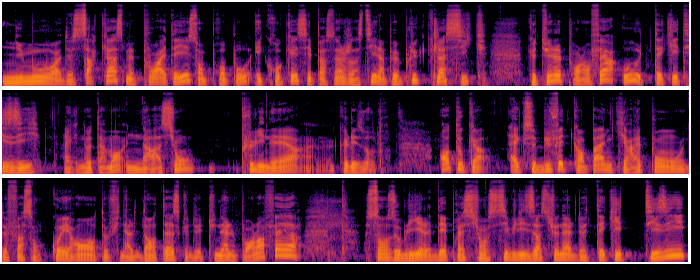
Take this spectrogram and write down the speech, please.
humour et de sarcasme pour étayer son propos et croquer ses personnages d'un style un peu plus classique que Tunnel pour l'enfer ou Take It Easy, avec notamment une narration plus linéaire que les autres. En tout cas, avec ce buffet de campagne qui répond de façon cohérente au final dantesque de Tunnel pour l'enfer, sans oublier la dépression civilisationnelle de Take It Easy,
